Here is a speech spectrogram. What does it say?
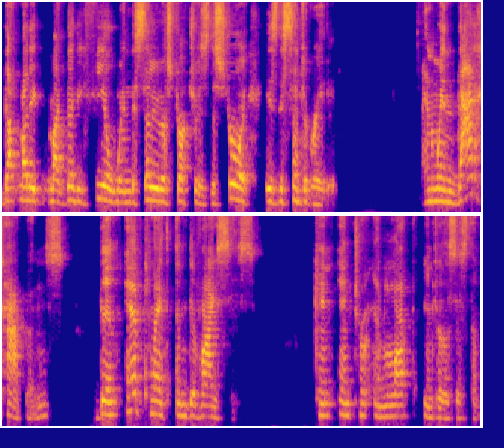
that magnetic field, when the cellular structure is destroyed, is disintegrated. And when that happens, then implant and devices can enter and lock into the system.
